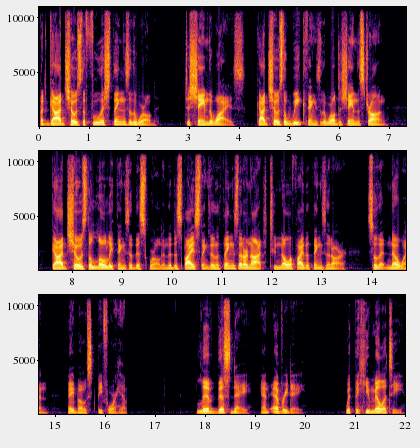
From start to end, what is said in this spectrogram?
But God chose the foolish things of the world to shame the wise. God chose the weak things of the world to shame the strong. God chose the lowly things of this world and the despised things and the things that are not to nullify the things that are, so that no one may boast before him. Live this day and every day with the humility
